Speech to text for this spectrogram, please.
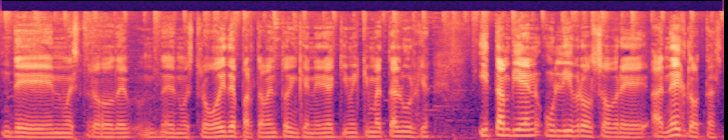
de nuestro, de, nuestro hoy Departamento de Ingeniería Química y Metalurgia, y también un libro sobre anécdotas,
